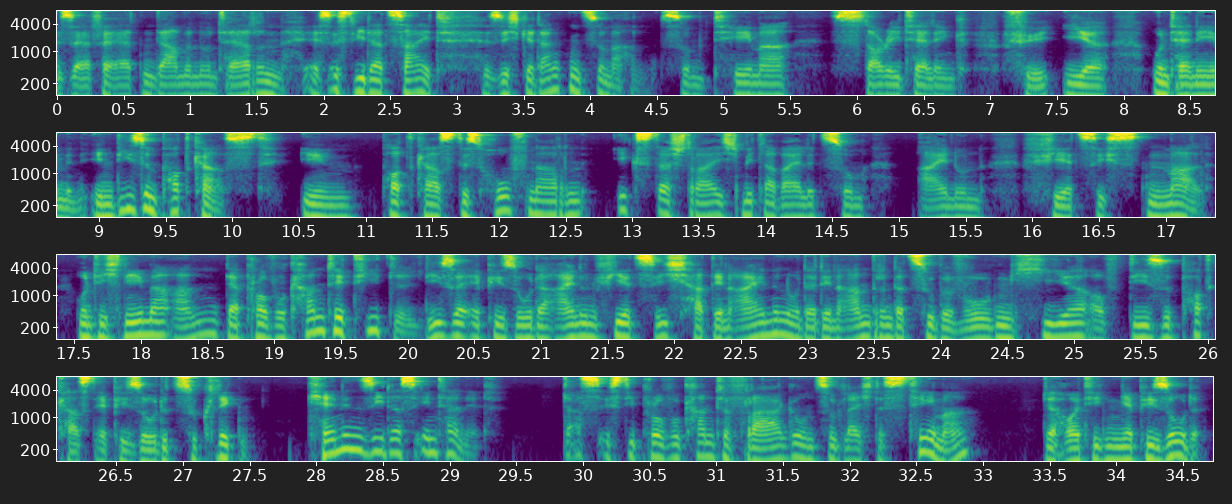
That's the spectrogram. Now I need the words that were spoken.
Meine sehr verehrten Damen und Herren, es ist wieder Zeit, sich Gedanken zu machen zum Thema Storytelling für Ihr Unternehmen. In diesem Podcast, im Podcast des Hofnarren Xter Streich mittlerweile zum 41. Mal. Und ich nehme an, der provokante Titel dieser Episode 41 hat den einen oder den anderen dazu bewogen, hier auf diese Podcast-Episode zu klicken. Kennen Sie das Internet? Das ist die provokante Frage und zugleich das Thema der heutigen Episode.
